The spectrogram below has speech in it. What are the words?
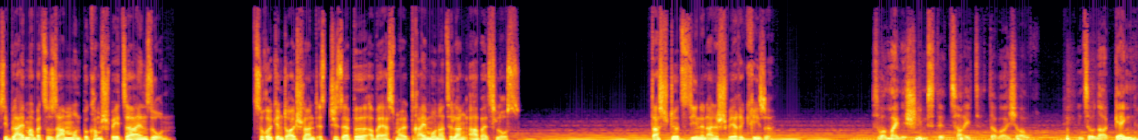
Sie bleiben aber zusammen und bekommen später einen Sohn. Zurück in Deutschland ist Giuseppe aber erstmal drei Monate lang arbeitslos. Das stürzt ihn in eine schwere Krise. Das war meine schlimmste Zeit. Da war ich auch in so einer Gang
